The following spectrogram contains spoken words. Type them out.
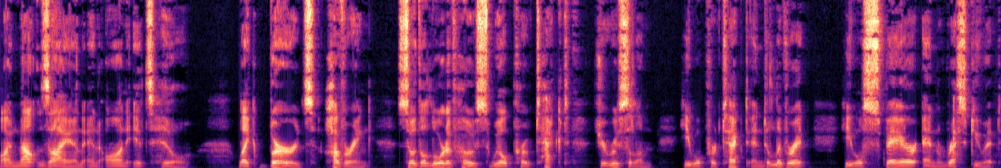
on Mount Zion and on its hill. Like birds hovering, so the Lord of hosts will protect Jerusalem. He will protect and deliver it. He will spare and rescue it.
